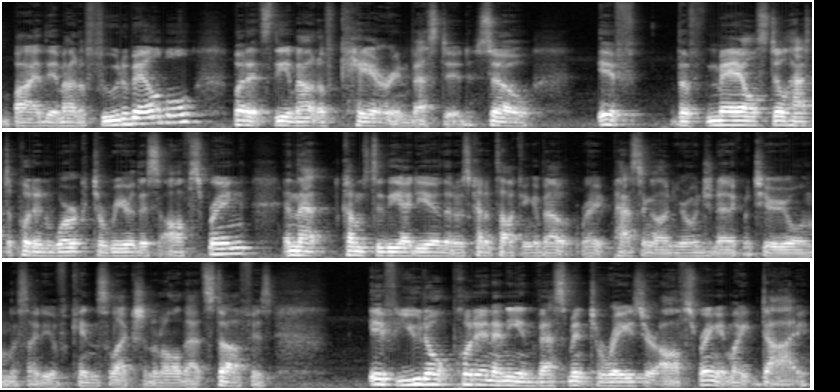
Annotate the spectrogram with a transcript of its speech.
by the amount of food available, but it's the amount of care invested. So if the male still has to put in work to rear this offspring, and that comes to the idea that I was kind of talking about, right? Passing on your own genetic material and this idea of kin selection and all that stuff is if you don't put in any investment to raise your offspring, it might die.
